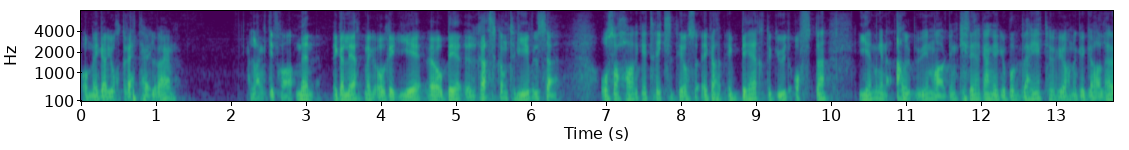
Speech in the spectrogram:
Om jeg har gjort rett hele veien? Langt ifra. Men jeg har lært meg å, be raskt om tilgivelse. Og så har jeg et triks til også. Jeg, jeg, ber til Gud ofte gi meg en albue i magen hver gang jeg er på vei til å gjøre noe gale.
